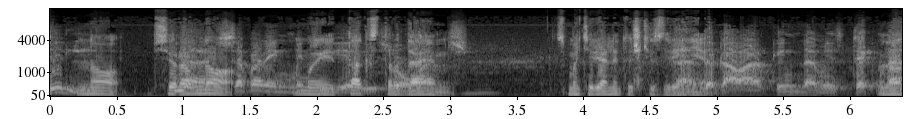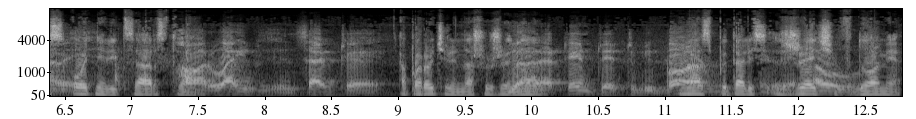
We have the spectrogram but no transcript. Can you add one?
но все равно мы так страдаем с материальной точки зрения. Нас отняли царство, опорочили нашу жену, нас пытались сжечь в доме.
